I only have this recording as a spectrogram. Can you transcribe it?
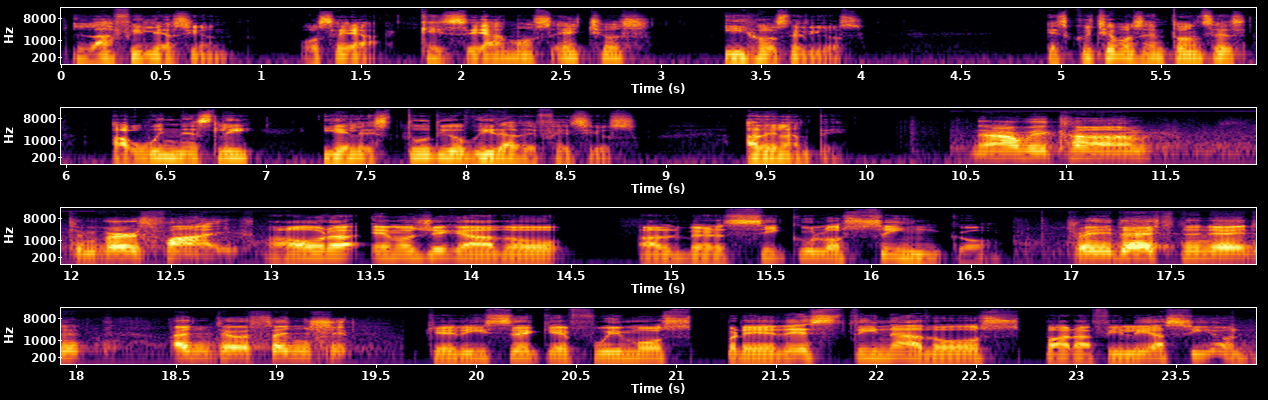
la filiación, o sea, que seamos hechos hijos de Dios. Escuchemos entonces a Witness Lee y el estudio vida de Efesios. Adelante. Ahora hemos llegado al versículo 5, que dice que fuimos predestinados para filiación.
